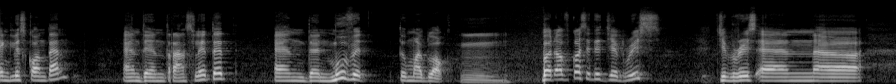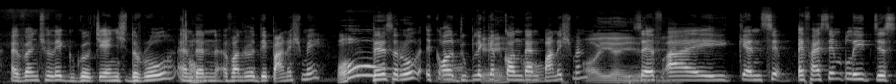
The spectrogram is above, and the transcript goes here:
English content and then translate it and then move it to my blog. Hmm. But of course, it is gibberish, gibberish, and uh, eventually Google changed the rule, and then eventually they punish me. Oh. There is a rule it's called duplicate Okay. content Oh. punishment. Oh, yeah, yeah, So if yeah. I can, if I simply just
